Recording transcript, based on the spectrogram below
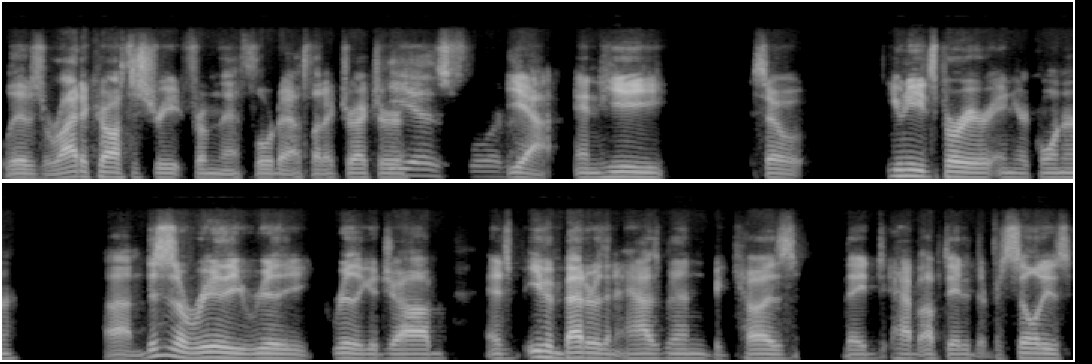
lives right across the street from the Florida athletic director. He is Florida. Yeah, and he, so you need Spurrier in your corner. Um, this is a really, really, really good job, and it's even better than it has been because they have updated their facilities,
